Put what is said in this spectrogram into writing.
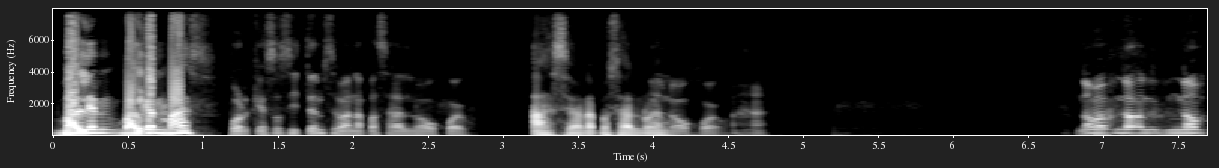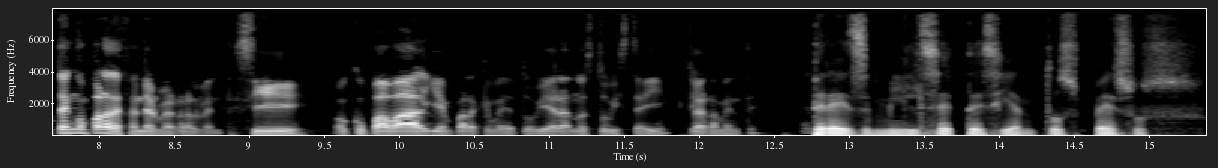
valen, valgan más? Porque esos ítems se van a pasar al nuevo juego. Ah, se van a pasar al Al nuevo. nuevo juego, ajá. No, no, no tengo para defenderme realmente. Si ocupaba a alguien para que me detuviera, no estuviste ahí, claramente. 3,700 pesos.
